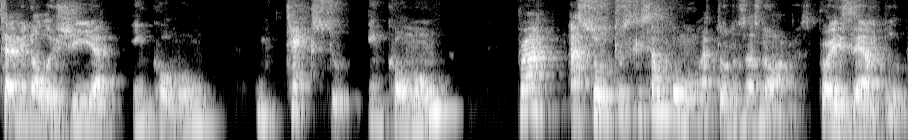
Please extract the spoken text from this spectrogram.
terminologia em comum, um texto em comum para assuntos que são comuns a todas as normas. Por exemplo,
